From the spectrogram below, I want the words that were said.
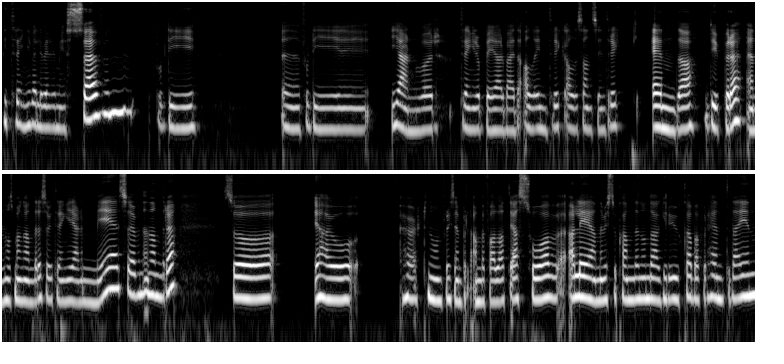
vi trenger veldig, veldig mye søvn fordi eh, Fordi hjernen vår trenger å bearbeide alle inntrykk, alle sanseinntrykk, enda dypere enn hos mange andre, så vi trenger gjerne mer søvn enn andre. Så jeg har jo hørt noen f.eks. anbefale at ja, sov alene hvis du kan det noen dager i uka, bare for å hente deg inn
